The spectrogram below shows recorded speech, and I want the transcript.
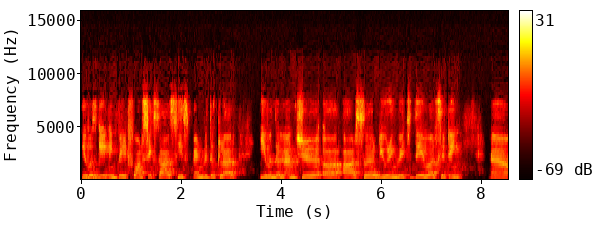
He was getting paid for six hours he spent with the clerk, even the lunch uh, hours uh, during which they were sitting uh,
